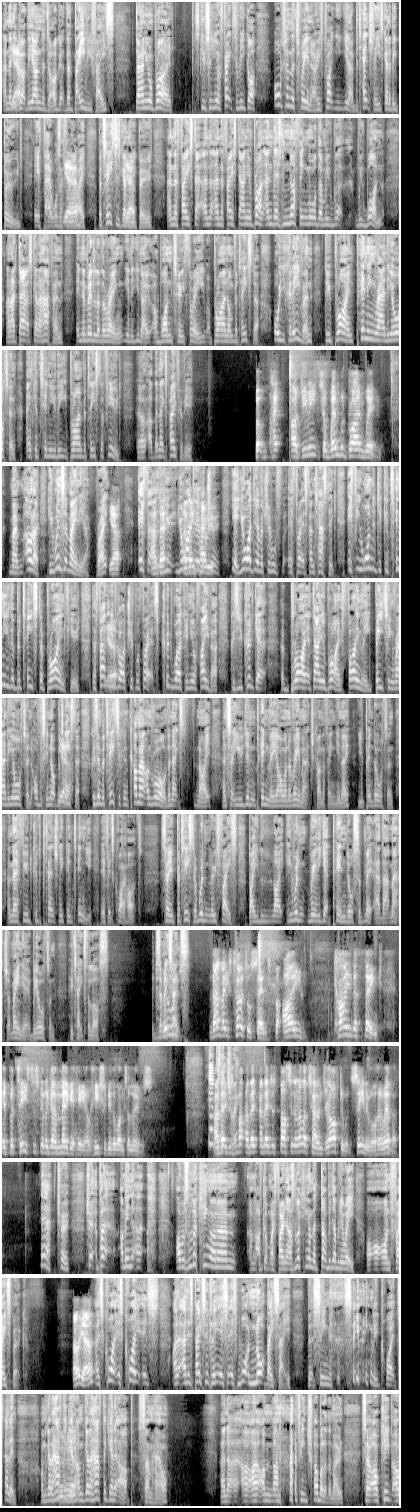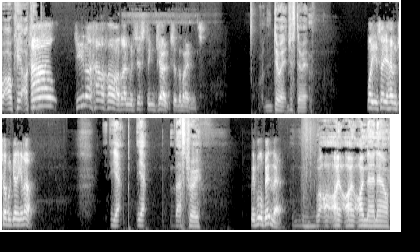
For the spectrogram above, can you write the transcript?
And then Yeah. you've got the underdog, the babyface, Daniel Bryan. Excuse me, so you effectively got Orton the tweener. He's probably, you know, potentially he's going to be booed if there was a Yeah. three-way. Batista's going to Yeah. be booed, and the face da- and, and the face Daniel Bryan. And there's nothing more than we we want, and I doubt it's going to happen in the middle of the ring. You know, you know, a one, two, three, Bryan on Batista, or you could even do Bryan pinning Randy Orton and continue the Bryan Batista feud uh, at the next pay-per-view. But hey, oh, do you mean so? When would Bryan win? Oh no, he wins at Mania, right? Yeah. If uh, then- you, your idea of a tri- yeah, your idea of a triple threat is fantastic. If you wanted to continue the Batista Bryan feud, the fact that Yeah. you've got a triple threat could work in your favour because you could get uh, Bryan, Daniel Bryan finally beating Randy Orton. Obviously not Batista, because then Batista can come out on Raw the next night and say you didn't pin me, I want a rematch, kind of thing. You know, you pinned Orton, and their feud could potentially continue if it's quite hot. So Batista wouldn't lose face by like he wouldn't really get pinned or submit at that match at Mania. It would be Orton who takes the loss. Does that make sense? That makes total sense. But I kind of think if Batista's going to go mega heel, he should be the one to lose. Yeah, And they just and they, and they just busted another challenger afterwards, Cena or whoever. Yeah, true. True. But I mean, uh, I was looking on um, um, I've got my phone. out. I was looking on the WWE on, on Facebook. Oh yeah. And It's quite, it's quite, it's, and, and it's basically, it's, it's what not they say that seem seemingly quite telling. I'm gonna have to get, mm-hmm. I'm gonna have to get it up somehow, and uh, I, I, I'm, I'm having trouble at the moment. So I'll keep, I'll, I'll keep, I'll keep, How do you know how hard I'm resisting jokes at the moment? do it, just do it. Well, you say you're having trouble getting it up. Yep, yep, that's true. We've all been there. Well, I, I, I'm there now.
